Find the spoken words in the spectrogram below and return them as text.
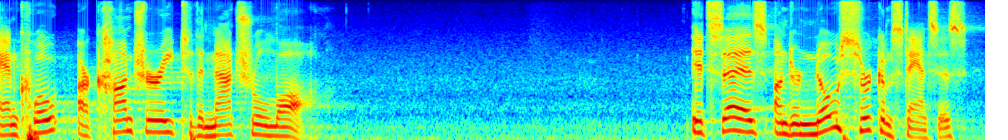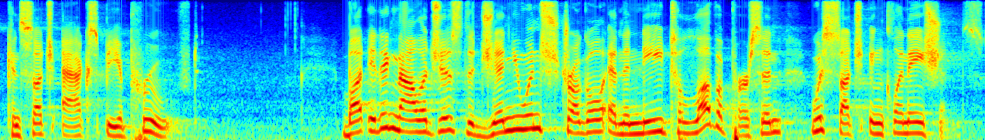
and, quote, are contrary to the natural law. It says, under no circumstances can such acts be approved. But it acknowledges the genuine struggle and the need to love a person with such inclinations.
